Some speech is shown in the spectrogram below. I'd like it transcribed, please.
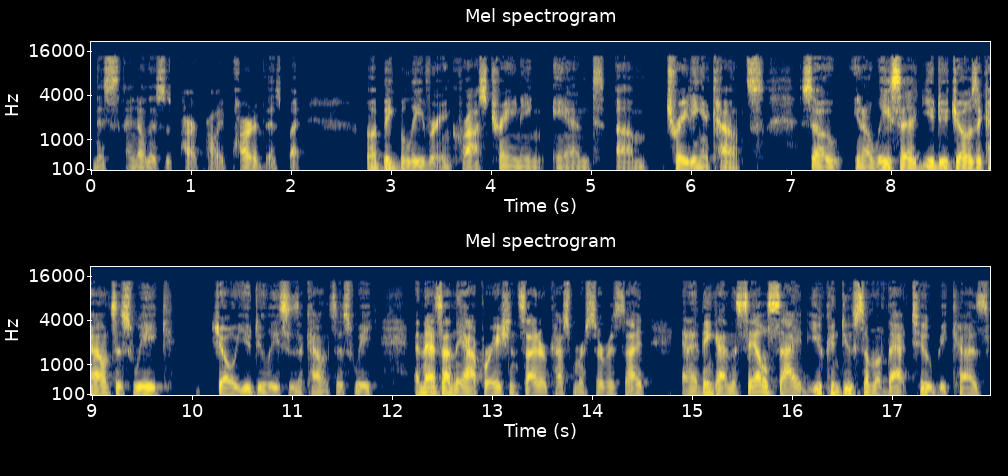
this, I know this is part, probably part of this, but I'm a big believer in cross training and um, trading accounts. So, you know, Lisa, you do Joe's accounts this week. Joe, you do Lisa's accounts this week. And that's on the operation side or customer service side. And I think on the sales side, you can do some of that too, because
